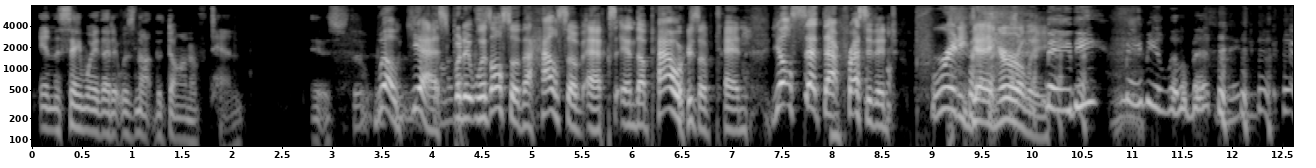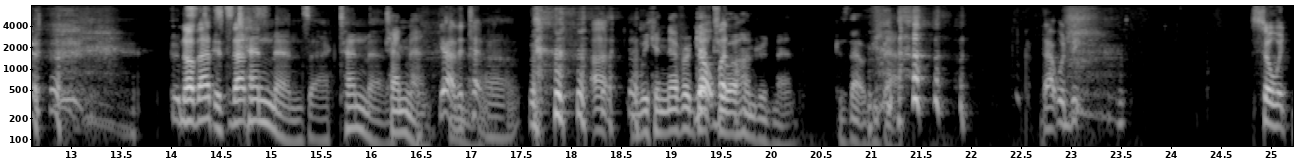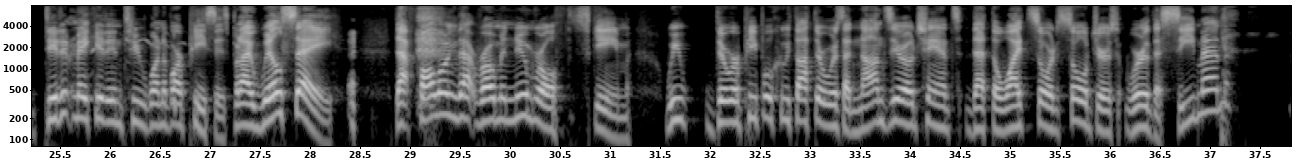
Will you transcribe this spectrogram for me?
in the same way that it was not the Dawn of Ten. It was the, Well, yes, but it was also the House of X and the Powers of 10. Y'all set that precedent pretty dang early. maybe, maybe a little bit. Maybe. no, that's It's that's ten men, Zach. Ten men. Ten men. Yeah, the 10 uh, And we can never get No, to but- a hundred men because that would be bad. That would be So it didn't make it into one of our pieces, but I will say that following that Roman numeral scheme, we there were people who thought there was a non-zero chance that the white sword soldiers were the seamen.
